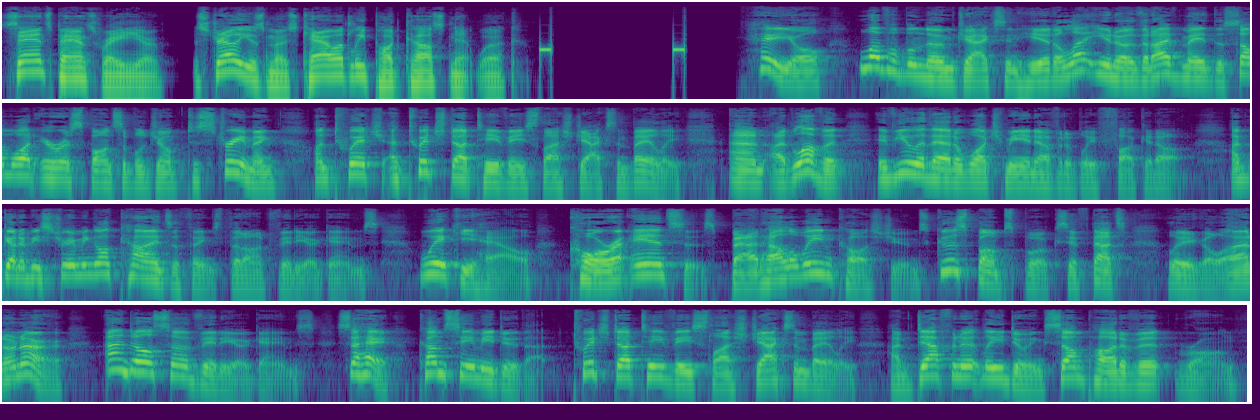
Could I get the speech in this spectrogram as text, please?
Sans Pants Radio, Australia's most cowardly podcast network. Hey y'all, lovable gnome Jackson here to let you know that I've made the somewhat irresponsible jump to streaming on Twitch at twitch.tv slash Jackson Bailey, and I'd love it if you were there to watch me inevitably fuck it up. I'm gonna be streaming all kinds of things that aren't video games. WikiHow, Quora Answers, bad Halloween costumes, Goosebumps books, if that's legal, I don't know, and also video games. So hey, come see me do that twitch.tv slash Jackson Bailey. I'm definitely doing some part of it wrong.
